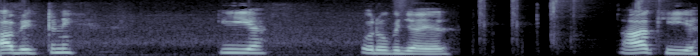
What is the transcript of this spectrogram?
Aa wicket नहीं Ki hai? वो ruk ja yaar. Aa ki hai?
